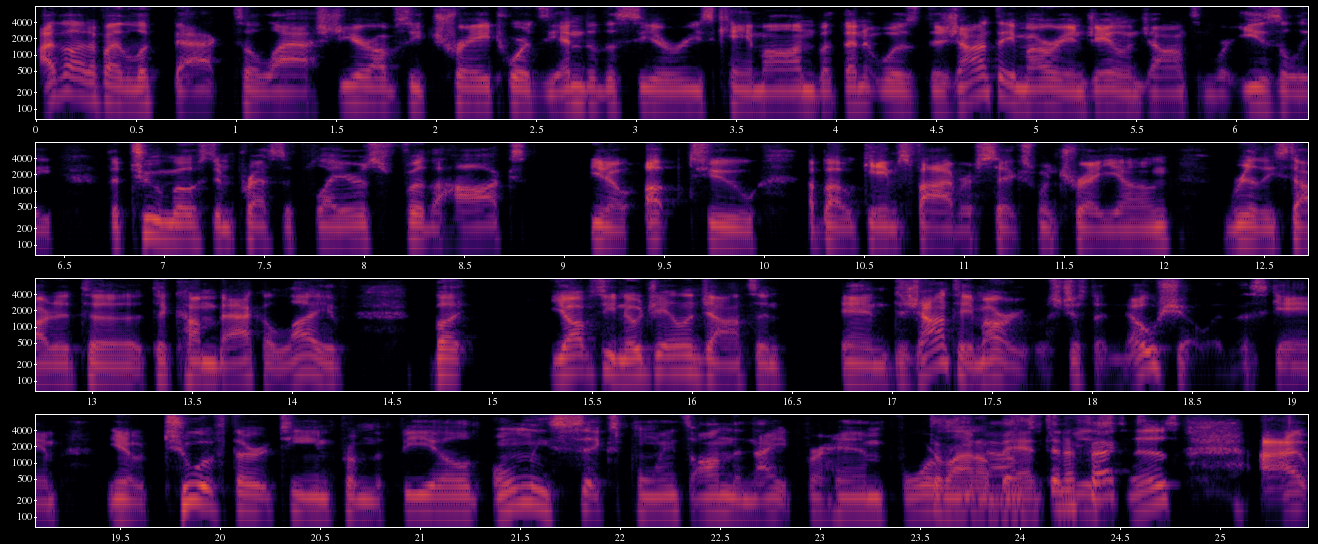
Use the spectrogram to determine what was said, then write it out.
I thought if I look back to last year, obviously Trae towards the end of the series came on, but then it was Dejounte Murray and Jalen Johnson were easily the two most impressive players for the Hawks you know, up to about games five or six when Trae Young really started to to come back alive. But you obviously know Jalen Johnson. And DeJounte Murray was just a no show in this game. You know, two of 13 from the field, only six points on the night for him. Four Dalano Banton effect. I,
